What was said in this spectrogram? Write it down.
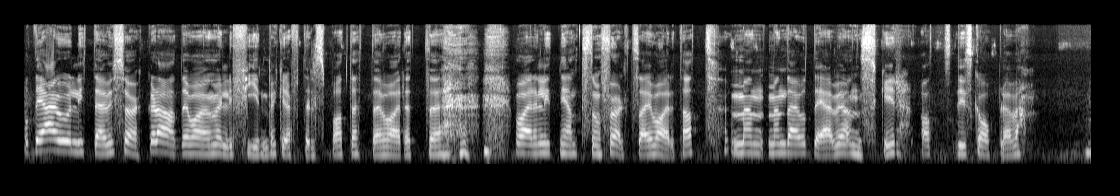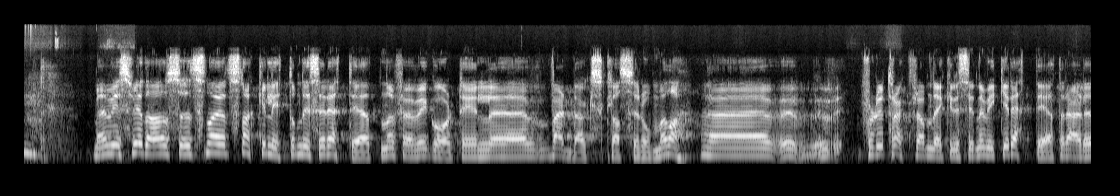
Og Det er jo litt det vi søker. da. Det var en veldig fin bekreftelse på at dette var, et, var en liten jente som følte seg ivaretatt. Men, men det er jo det vi ønsker at de skal oppleve. Men hvis vi da snakker litt om disse rettighetene før vi går til eh, hverdagsklasserommet, da. Eh, for du trakk fram det, Kristine. Hvilke rettigheter er det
